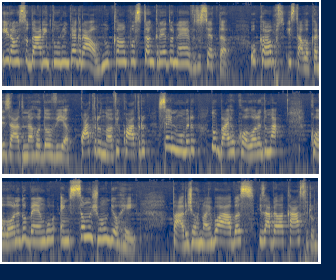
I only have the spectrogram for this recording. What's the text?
irão estudar em turno integral no campus Tancredo Neves, do CETAM. O campus está localizado na rodovia 494, sem número, no bairro Colônia do, Ma... Colônia do Bengo, em São João del Rei. Para o Jornal em Boabas, Isabela Castro.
